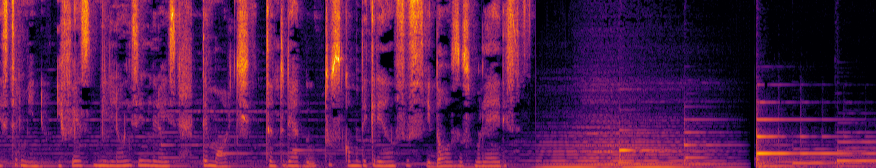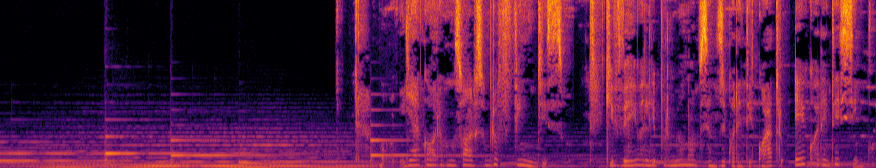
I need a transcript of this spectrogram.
extermínio e fez milhões e milhões de mortes tanto de adultos como de crianças, idosos, mulheres. E agora vamos falar sobre o fim disso, que veio ali por 1944 e 45.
